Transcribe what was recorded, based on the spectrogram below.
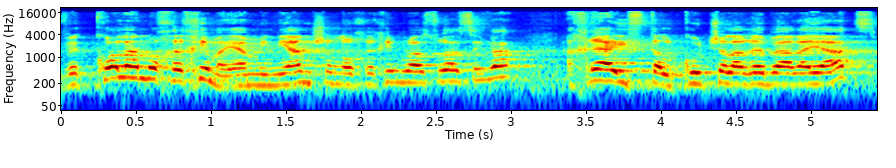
וכל הנוכחים, היה מניין של נוכחים לא עשו השיבה, אחרי ההסתלקות של הרבי הרייץ,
